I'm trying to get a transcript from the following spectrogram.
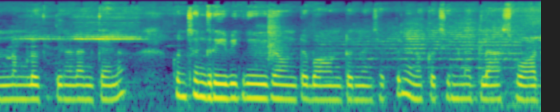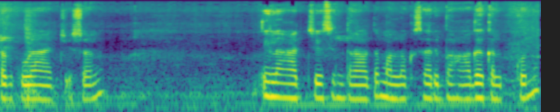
అన్నంలోకి తినడానికైనా కొంచెం గ్రేవీ గ్రేవీగా ఉంటే బాగుంటుందని చెప్పి నేను ఒక చిన్న గ్లాస్ వాటర్ కూడా యాడ్ చేశాను. ఇలా యాడ్ చేసిన తర్వాత మళ్ళీ ఒకసారి బాగా కలుపుకొని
